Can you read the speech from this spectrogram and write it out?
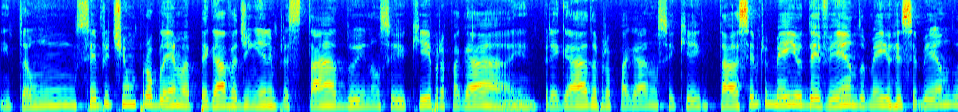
Então, sempre tinha um problema, pegava dinheiro emprestado e não sei o que para pagar empregada, para pagar não sei o que. Estava sempre meio devendo, meio recebendo.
